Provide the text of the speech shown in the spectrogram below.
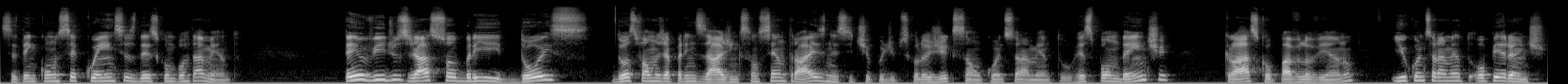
você tem consequências desse comportamento. Tenho vídeos já sobre dois, duas formas de aprendizagem que são centrais nesse tipo de psicologia, que são o condicionamento respondente clássico ou pavloviano e o condicionamento operante.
